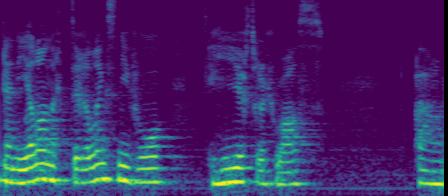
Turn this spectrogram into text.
een heel ander trillingsniveau hier terug was. Ehm,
